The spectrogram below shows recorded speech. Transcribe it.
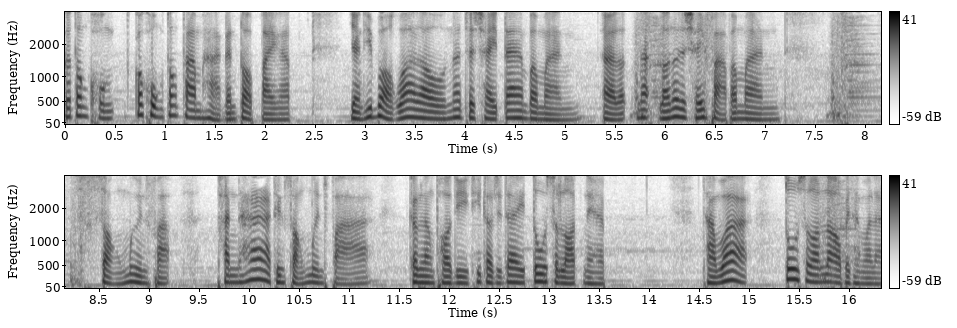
ก็ต้องคงก็คงต้องตามหากันต่อไปครับ อย่างที่บอกว่าเราน่าจะใช้แต้มประมาณเออเราน่าเราน่าจะใช้ฝาประมาณ 20,000 ฝาพันห้าถึง20,000ฝากำลังพอดีที่เราจะได้ตู้สล็อตนะครับ ถามว่าตู้สล็อตเราเอาไปทำอะไร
